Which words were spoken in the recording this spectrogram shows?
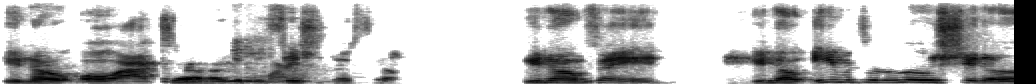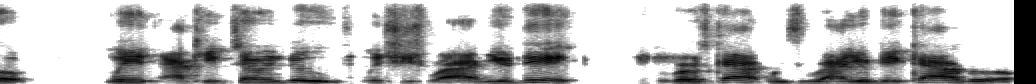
You know, or I tell her to position herself. You know what I'm saying? You know, even to the little shit of when I keep telling dudes when she's riding your dick, reverse cow when she's riding your dick cowgirl,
